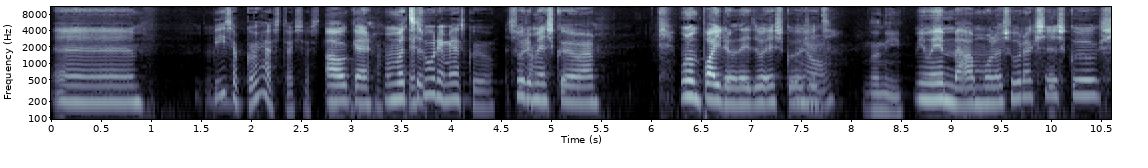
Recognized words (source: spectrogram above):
äh,? Piisab ka ühest asjast. aa, okei, ma ja mõtlesin, suurim eeskuju. suurim eeskuju või? mul on palju neid eeskujusid. no nii, minu emme on mulle suureks eeskujuks.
